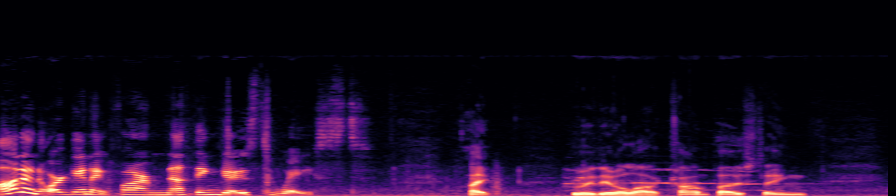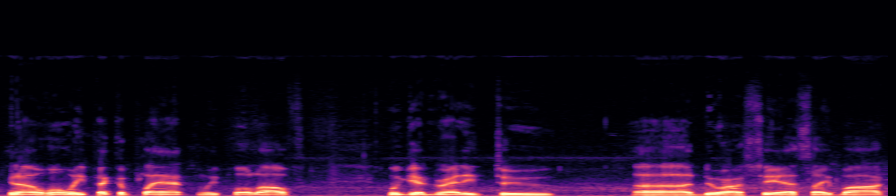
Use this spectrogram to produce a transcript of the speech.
on an organic farm, nothing goes to waste. Right. We do a lot of composting. You know, when we pick a plant and we pull off, we get ready to uh, do our CSA box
